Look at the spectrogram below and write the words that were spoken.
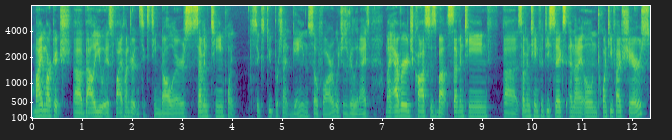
my market uh, value is $516, 17.62% gain so far, which is really nice. My average cost is about 17, uh, 1756, and then I own 25 shares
